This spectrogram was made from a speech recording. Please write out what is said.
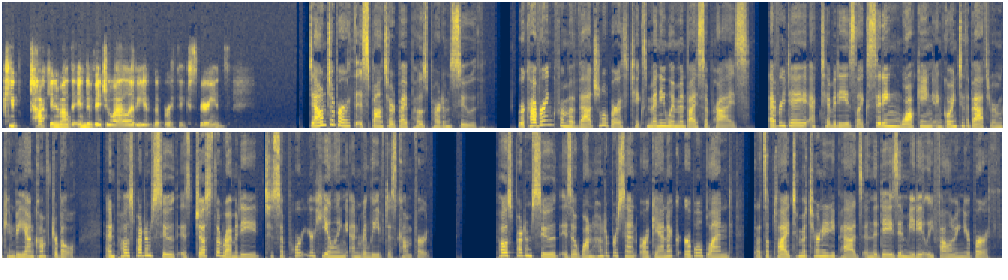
keep talking about the individuality of the birth experience. Down to Birth is sponsored by Postpartum Soothe. Recovering from a vaginal birth takes many women by surprise. Everyday activities like sitting, walking, and going to the bathroom can be uncomfortable, and Postpartum Soothe is just the remedy to support your healing and relieve discomfort. Postpartum Soothe is a 100% organic herbal blend that's applied to maternity pads in the days immediately following your birth,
